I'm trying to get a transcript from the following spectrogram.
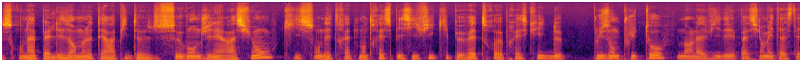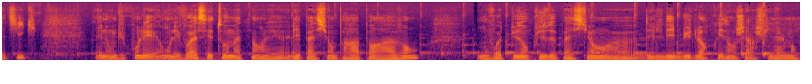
ce qu'on appelle des hormonothérapies de seconde génération, qui sont des traitements très spécifiques qui peuvent être prescrits de plus en plus tôt dans la vie des patients métastatiques. Et donc du coup, on les, on les voit assez tôt maintenant, les, les patients, par rapport à avant on voit de plus en plus de patients euh, dès le début de leur prise en charge finalement.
